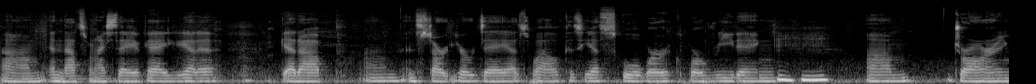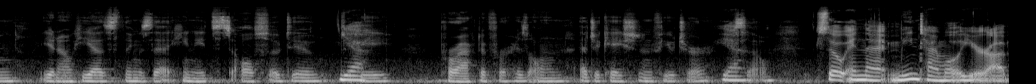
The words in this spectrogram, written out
Um, and that's when I say, okay, you gotta get up um, and start your day as well because he has schoolwork or reading, Mm-hmm. um, drawing. You know, he has things that he needs to also do to Yeah. be proactive for his own education and future. Yeah. So, So in that meantime, while you're up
